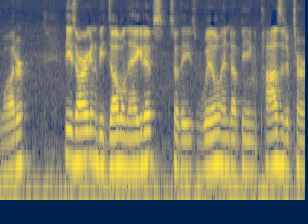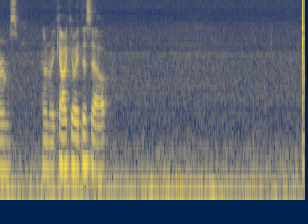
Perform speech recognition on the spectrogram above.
water. These are going to be double negatives, so these will end up being positive terms. And when we calculate this out, so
